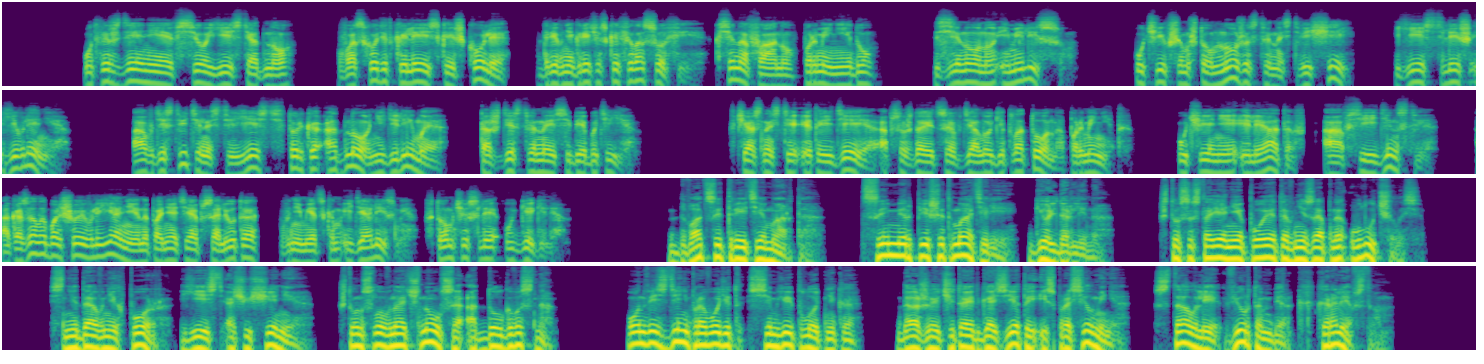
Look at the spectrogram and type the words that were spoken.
Утверждение «все есть одно» восходит к элейской школе древнегреческой философии, к Ксенофану, Пармениду, Зенону и Мелиссу, учившим, что множественность вещей есть лишь явление, а в действительности есть только одно неделимое, тождественное себе бытие. В частности, эта идея обсуждается в диалоге Платона «Парменид». Учение Илиатов о всеединстве оказало большое влияние на понятие абсолюта в немецком идеализме, в том числе у Гегеля. 23 марта. Циммер пишет матери, Гёльдерлина, что состояние поэта внезапно улучшилось. С недавних пор есть ощущение, что он словно очнулся от долгого сна. Он весь день проводит с семьей плотника, даже читает газеты и спросил меня, стал ли Вюртемберг королевством.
